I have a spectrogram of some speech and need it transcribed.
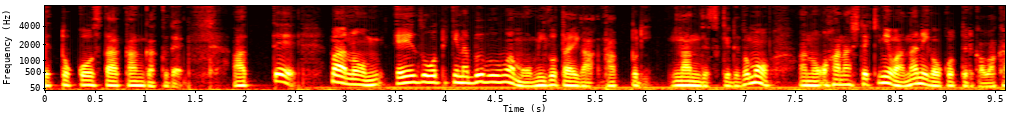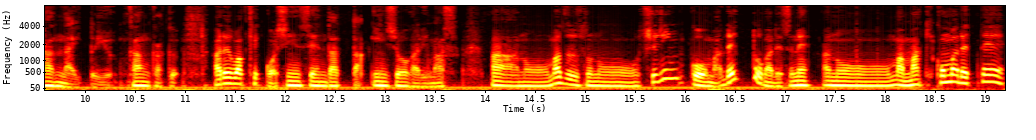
ェットコースター感覚であって、まあ、あの、映像的な部分はもう見応えがたっぷりなんですけれども、あの、お話的には何が起こってるかわかんないという感覚。あれは結構新鮮だった印象があります。まあ、あの、まずその、主人公、まあ、レッドがですね、あの、まあ、巻き込まれて、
